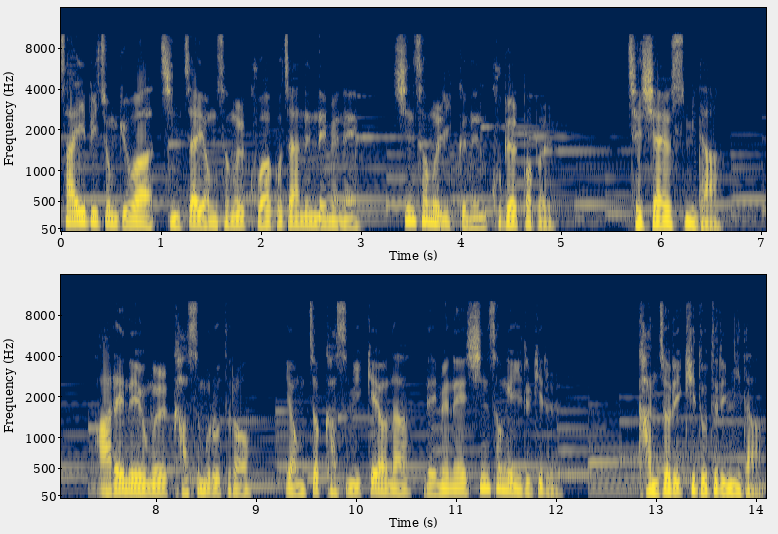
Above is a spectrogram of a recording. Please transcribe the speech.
사이비 종교와 진짜 영성을 구하고자 하는 내면의 신성을 이끄는 구별법을 제시하였습니다. 아래 내용을 가슴으로 들어 영적 가슴이 깨어나 내면의 신성에 이르기를 간절히 기도드립니다.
